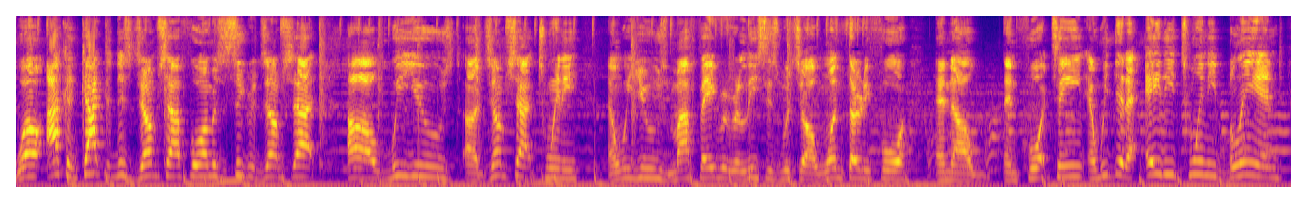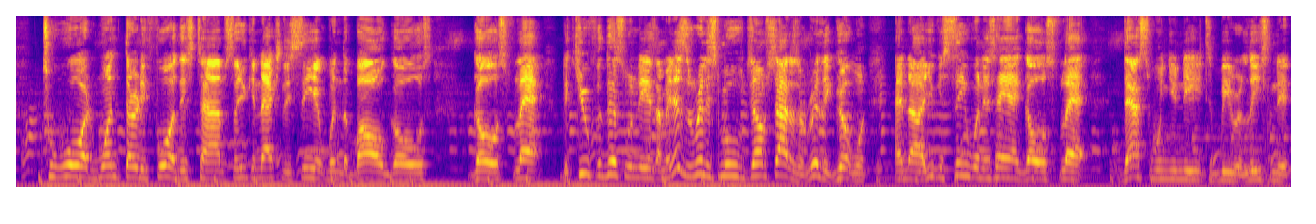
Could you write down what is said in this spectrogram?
Well, I concocted this jump shot for him. It's a secret jump shot. Uh, we used uh, jump shot 20, and we used my favorite releases, which are 134 and uh, and 14, and we did an 80-20 blend toward 134 this time, so you can actually see it when the ball goes goes flat. The cue for this one is, I mean, this is a really smooth jump shot. It's a really good one. And uh, you can see when his hand goes flat, that's when you need to be releasing it.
